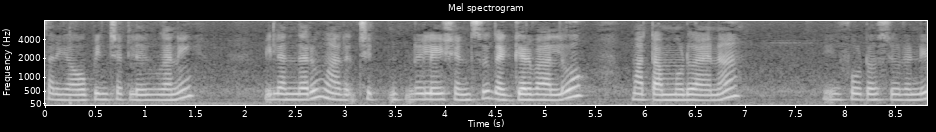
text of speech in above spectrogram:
సరిగా ఓపించట్లేవు కానీ వీళ్ళందరూ మా రిలేషన్స్ దగ్గర వాళ్ళు మా తమ్ముడు ఆయన ఈ ఫొటోస్ చూడండి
